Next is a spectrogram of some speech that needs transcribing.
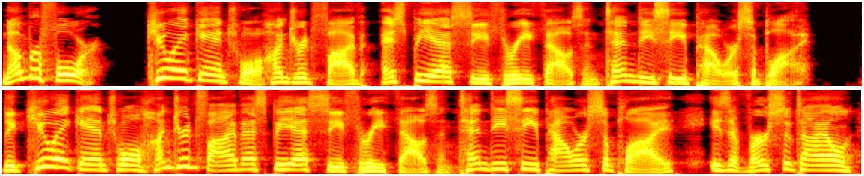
Number 4. QA 105 SPSC 3010 DC power supply. The QA 105 SPSC 3010 DC power supply is a versatile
